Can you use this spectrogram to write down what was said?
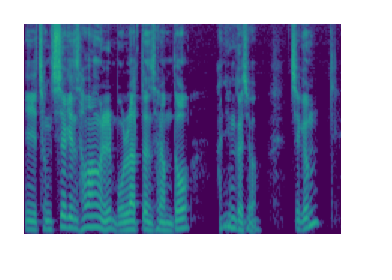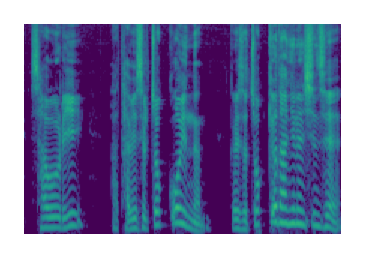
이 정치적인 상황을 몰랐던 사람도 아닌 거죠. 지금 사울이 아, 다윗을 쫓고 있는 그래서 쫓겨다니는 신세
